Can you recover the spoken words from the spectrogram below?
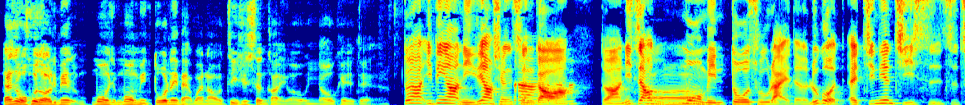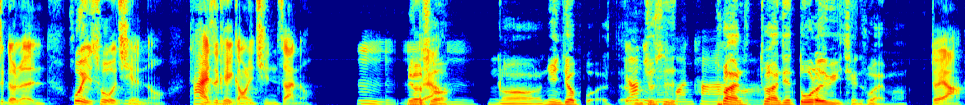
但是我户头里面莫莫名多那百万，然后我自己去申告也 O 也 OK 对了。对啊，一定要你一定要先申告啊，对啊你只要哦莫名多出来的，如果哎、今天即使是这个人汇错钱哦，他还是可以告你侵占哦。嗯，没有错嗯，哦，因为你就不，只要你你就是没还他，突然突然间多了一笔钱出来吗。对啊，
